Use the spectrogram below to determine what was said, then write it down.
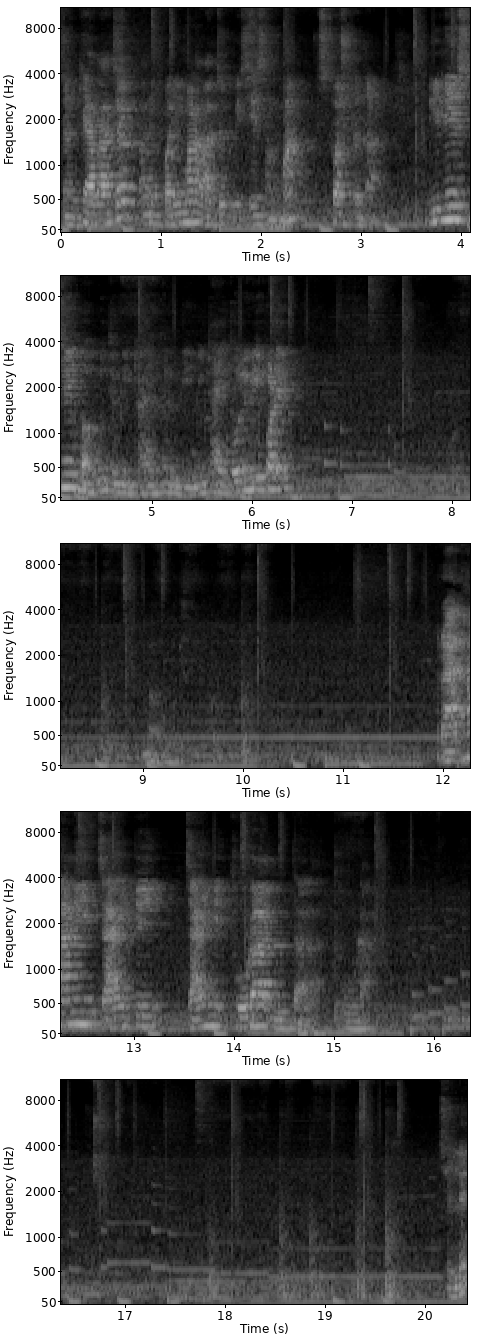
સંખ્યાવાચક અને પરિમાણવાચક વિશેષણમાં સ્પષ્ટતા. દિનેશને બહુત મીઠાઈ ખરીદી મીઠાઈ તો લેવી પડે રાધાને ચાય કે ચાય ને થોડા દૂધ ડાલા થોડા. છેલ્લે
